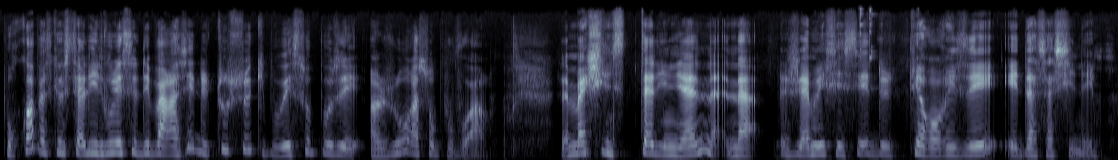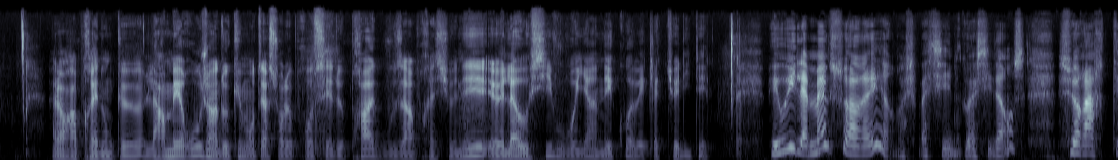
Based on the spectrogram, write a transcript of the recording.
Pourquoi? Parce que Staline voulait se débarrasser de tous ceux qui pouvaient s'opposer un jour à son pouvoir. La machine stalinienne n'a jamais cessé de terroriser et d'assassiner. Alors après donc euh, l'armée rouge, un documentaire sur le procès de Prague vous a impressionné. Euh, là aussi, vous voyez un écho avec l'actualité. Et oui, la même soirée, je ne sais pas si c'est une coïncidence, sur Arte,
